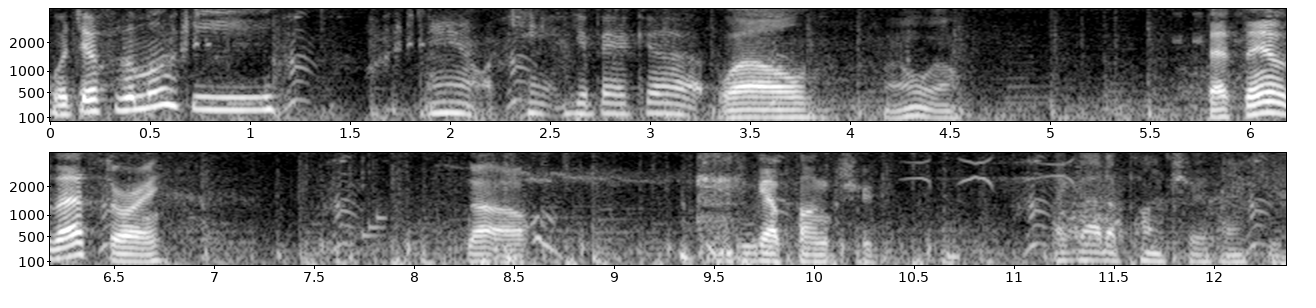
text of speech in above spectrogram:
Watch out for the monkey. Ow, I can't get back up. Well, Oh well. that's the end of that story. Uh oh. You got punctured. I got a puncture, thank you.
